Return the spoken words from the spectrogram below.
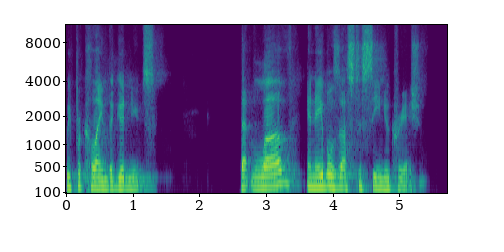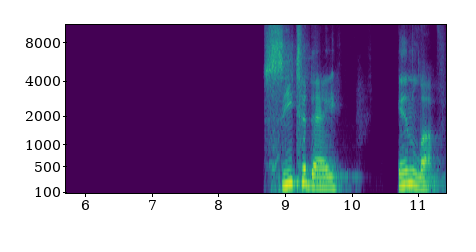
we proclaim the good news that love enables us to see new creation. See today in love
